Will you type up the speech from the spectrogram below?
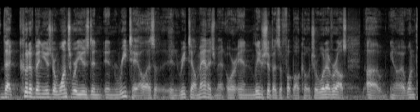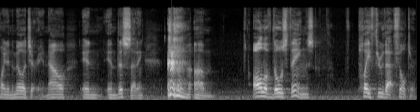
that could have been used or once were used in, in retail as a, in retail management or in leadership as a football coach or whatever else uh, you know at one point in the military and now in in this setting um, all of those things play through that filter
